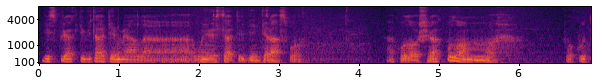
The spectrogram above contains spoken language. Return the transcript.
despre activitatea mea la Universitatea din Tiraspol. Acolo și acolo am făcut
